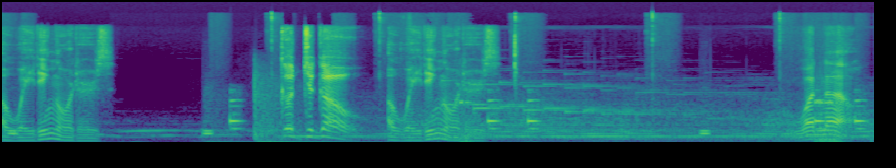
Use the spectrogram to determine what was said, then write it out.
Awaiting orders. Good to go. Awaiting orders. What now?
